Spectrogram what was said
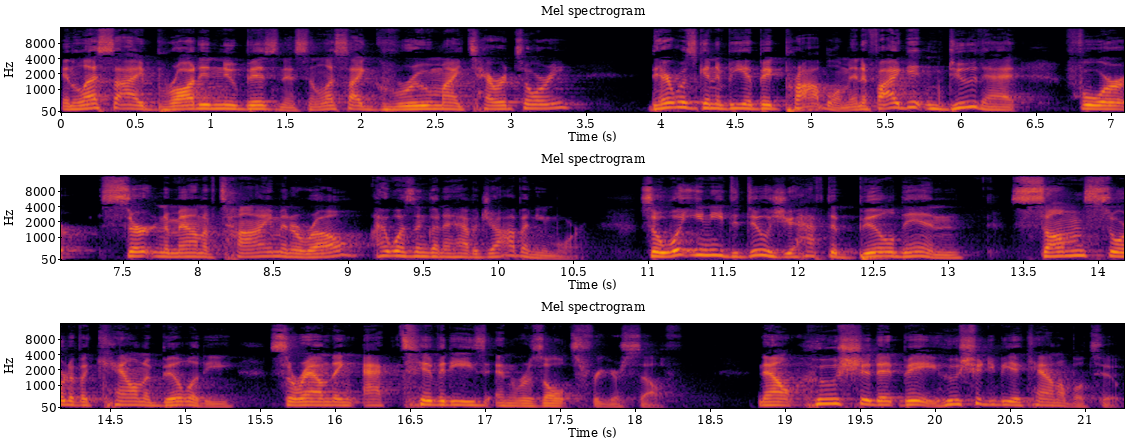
unless I brought in new business, unless I grew my territory, there was going to be a big problem. And if I didn't do that for certain amount of time in a row, I wasn't going to have a job anymore. So what you need to do is you have to build in some sort of accountability surrounding activities and results for yourself. Now, who should it be? Who should you be accountable to?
